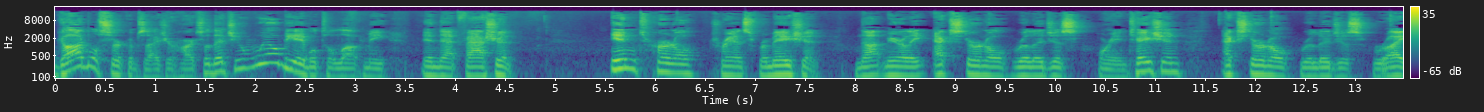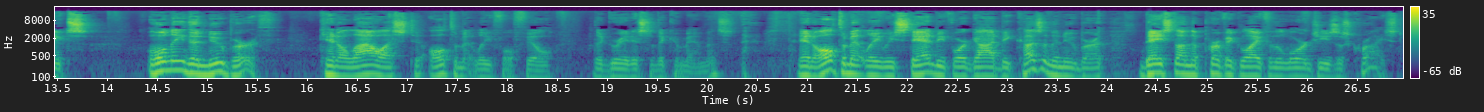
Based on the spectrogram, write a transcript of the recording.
God will circumcise your heart so that you will be able to love me in that fashion. Internal transformation not merely external religious orientation, external religious rites. Only the new birth can allow us to ultimately fulfill the greatest of the commandments. And ultimately, we stand before God because of the new birth based on the perfect life of the Lord Jesus Christ.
